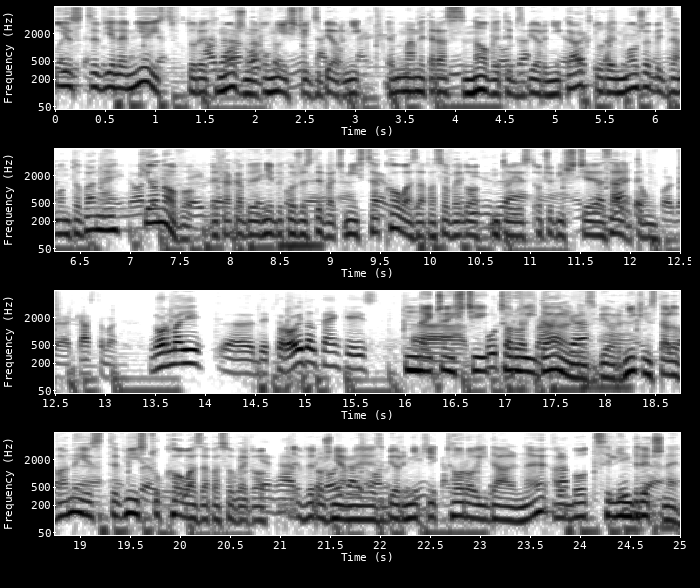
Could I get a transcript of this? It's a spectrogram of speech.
Jest wiele miejsc, w których można umieścić zbiornik. Mamy teraz nowy typ zbiornika, który może być zamontowany pionowo, tak aby nie wykorzystywać miejsca koła zapasowego. To jest oczywiście zaletą. Najczęściej toroidalny zbiornik instalowany jest w miejscu koła zapasowego. Wyróżniamy zbiorniki toroidalne albo cylindryczne.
